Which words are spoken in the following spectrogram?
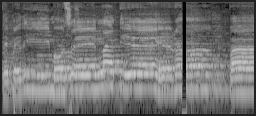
te pedimos en la tierra paz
